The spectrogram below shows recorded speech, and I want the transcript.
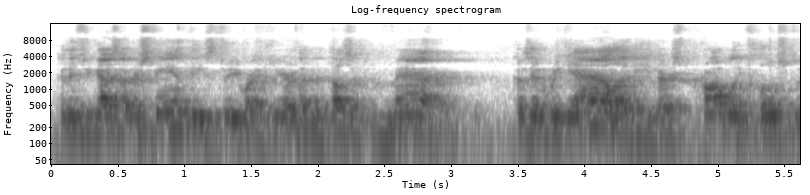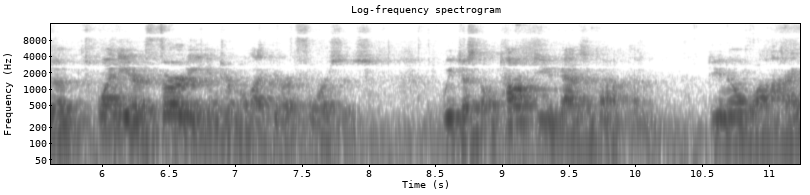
Because if you guys understand these three right here, then it doesn't matter because in reality, there's probably close to 20 or 30 intermolecular forces. We just don't talk to you guys about them. Do you know why?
